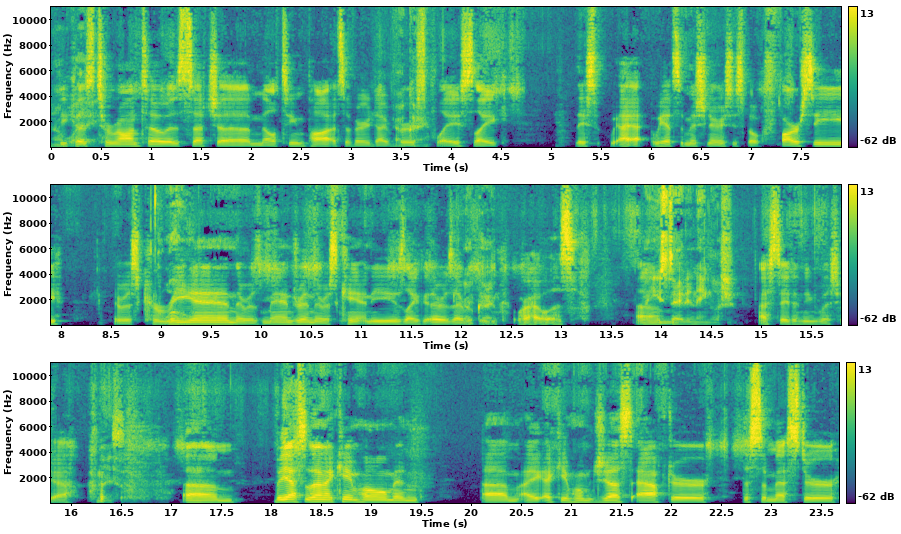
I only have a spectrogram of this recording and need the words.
no because way. Toronto is such a melting pot. It's a very diverse okay. place. Like they, I, we had some missionaries who spoke Farsi. There was Korean. Whoa. There was Mandarin. There was Cantonese. Like there was everything okay. where I was. Um, you stayed in English. I stayed in English. Yeah. Nice. um, but yeah, so then I came home and um, I, I, came home just after the semester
